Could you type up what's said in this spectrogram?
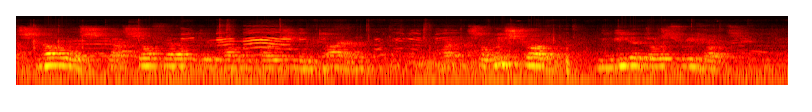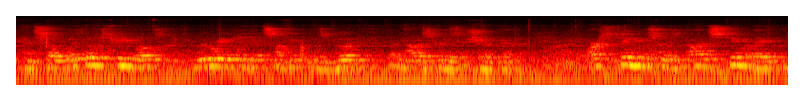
Snowe was, got so fed up with the Republican Party, she retired. But- So we struggled. We needed those three votes. And so with those three votes, we were able to get something that was good, but not as good as it should have been. Our stimulus was not as stimulating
